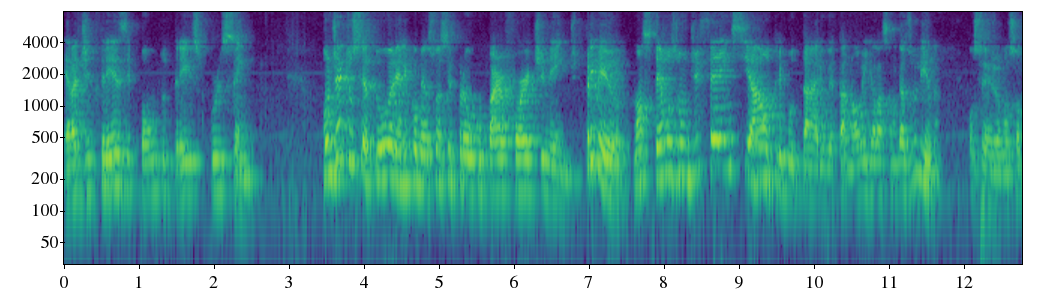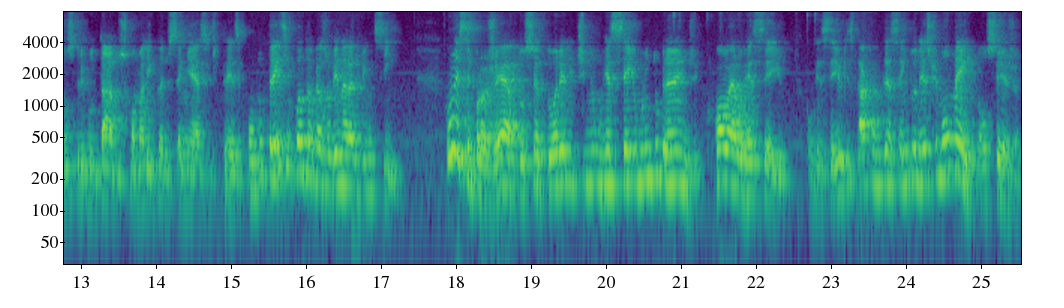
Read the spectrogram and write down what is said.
era de 13,3%. Onde é que o setor ele começou a se preocupar fortemente? Primeiro, nós temos um diferencial tributário o etanol em relação à gasolina ou seja, nós somos tributados com uma alíquota de CMS de 13,3, enquanto a gasolina era de 25. Com esse projeto, o setor ele tinha um receio muito grande. Qual era o receio? O receio que está acontecendo neste momento, ou seja,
